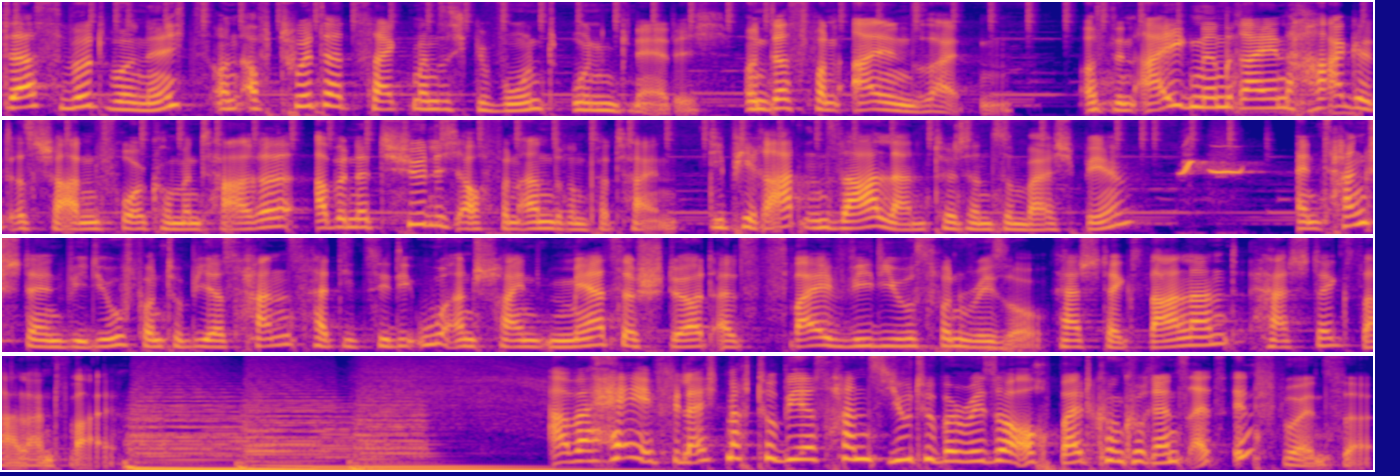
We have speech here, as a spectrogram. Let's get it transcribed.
das wird wohl nichts und auf Twitter zeigt man sich gewohnt ungnädig. Und das von allen Seiten. Aus den eigenen Reihen hagelt es schadenfrohe Kommentare, aber natürlich auch von anderen Parteien. Die Piraten Saarland twittern zum Beispiel. Ein Tankstellenvideo von Tobias Hans hat die CDU anscheinend mehr zerstört als zwei Videos von Rezo. Hashtag Saarland, Hashtag Saarlandwahl. Aber hey, vielleicht macht Tobias Hans YouTuber Rizzo auch bald Konkurrenz als Influencer.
